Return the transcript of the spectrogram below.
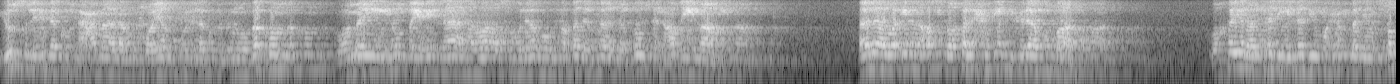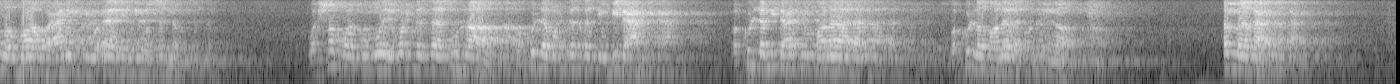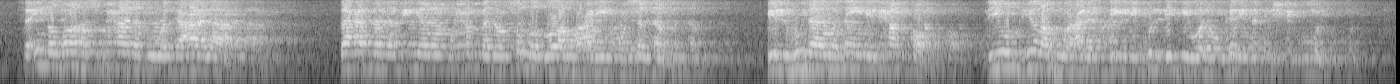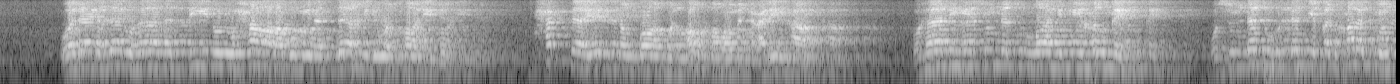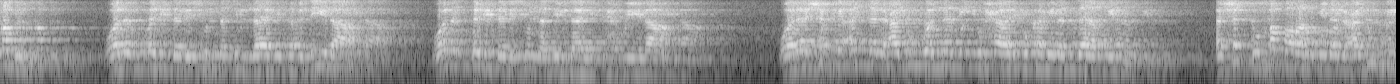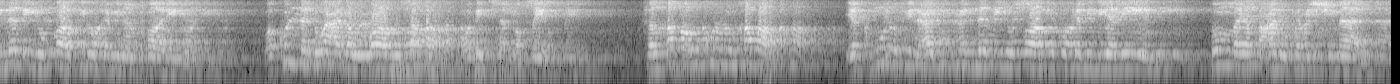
يصلح لكم أعمالكم ويغفر لكم ذنوبكم ومن يطع الله ورسوله فقد فاز فوزا عظيما. ألا وإن أصدق الحديث كلام الله وخير الهدي هدي محمد صلى الله عليه وآله وسلم. وشر الأمور محدثاتها وكل محدثة بدعة وكل بدعة ضلالة وكل ضلالة في النار. أما بعد فإن الله سبحانه وتعالى بعث نبينا محمدا صلى الله عليه وسلم بالهدى ودين الحق ليظهره على الدين كله ولو كره المشركون. ولا يزال هذا الدين يحارب من الداخل والخارج حتى يرث الله الأرض ومن عليها. وهذه سنة الله في خلقه وسنته التي قد خلت من قبل ولن تجد لسنة الله تبديلا. ولن تجد لسنة الله تحويلا. ولا شك أن العدو الذي يحاربك من الداخل أشد خطرا من العدو الذي يقاتلك من الخارج. وكلا وعد الله سقر وبئس المصير. فالخطر كل خطر يكمن في العدو الذي يصافحك باليمين ثم يطعنك بالشمال.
